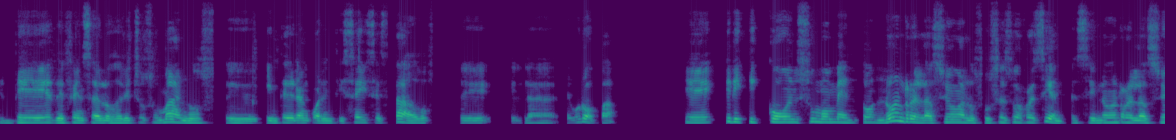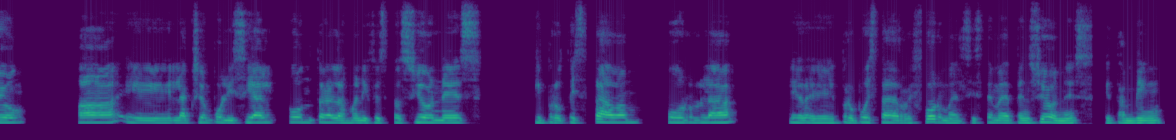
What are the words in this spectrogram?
de defensa de los derechos humanos, eh, que integran 46 estados de, Europa, eh, criticó en su momento, no en relación a los sucesos recientes, sino en relación a eh, la acción policial contra las manifestaciones que protestaban por la propuesta de reforma del sistema de pensiones, que también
